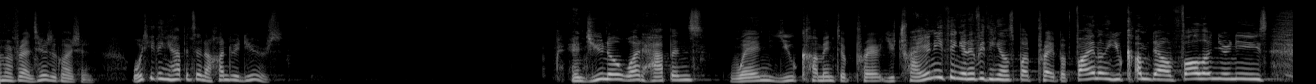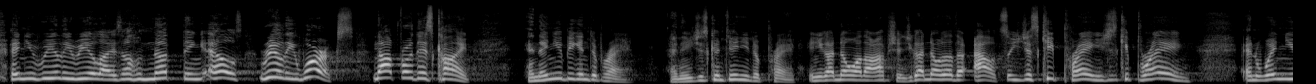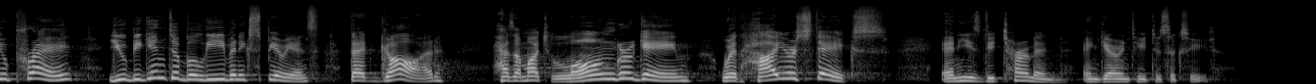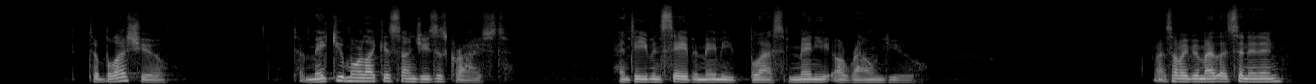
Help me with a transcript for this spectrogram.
Now, my friends, here's a question What do you think happens in 100 years? And do you know what happens when you come into prayer? You try anything and everything else but pray, but finally you come down, fall on your knees, and you really realize, oh, nothing else really works, not for this kind. And then you begin to pray. And then you just continue to pray. And you got no other options. You got no other out. So you just keep praying. You just keep praying. And when you pray, you begin to believe and experience that God has a much longer game with higher stakes, and He's determined and guaranteed to succeed. To bless you, to make you more like His Son, Jesus Christ, and to even save and maybe bless many around you. Uh, some of you might listen in.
